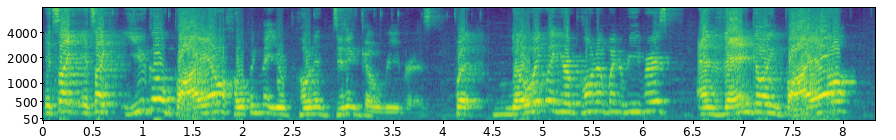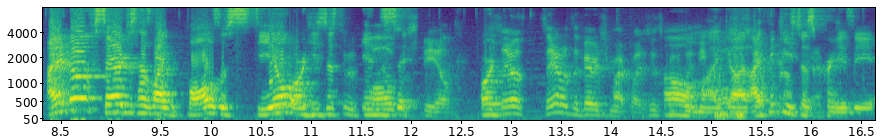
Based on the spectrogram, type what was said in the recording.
it's like it's like you go bio hoping that your opponent didn't go reavers, but knowing that your opponent went reavers and then going bio. I don't know if Sero just has like balls of steel or he's just balls of insane. steel. Or Sero, Sero's a very smart player. Oh my god, I think he's just nothing. crazy.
